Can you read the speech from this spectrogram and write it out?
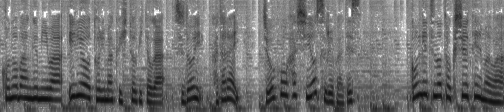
この番組は医療を取り巻く人々が集い語らい情報発信をする場です。今月の特集テーマは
